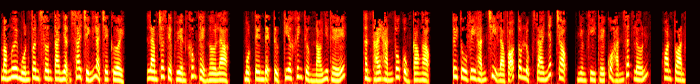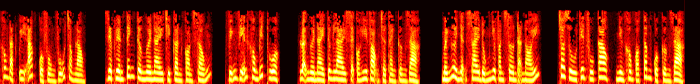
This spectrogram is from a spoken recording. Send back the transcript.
Mà ngươi muốn Vân Sơn ta nhận sai chính là chê cười. Làm cho Diệp Huyền không thể ngờ là, một tên đệ tử kia khinh thường nói như thế, thần thái hắn vô cùng cao ngạo. Tuy tu vi hắn chỉ là võ tôn lục giai nhất trọng, nhưng khí thế của hắn rất lớn, hoàn toàn không đặt uy áp của Phùng Vũ trong lòng. Diệp Huyền tinh tưởng người này chỉ cần còn sống, vĩnh viễn không biết thua, loại người này tương lai sẽ có hy vọng trở thành cường giả. Mấy người nhận sai đúng như Văn Sơn đã nói, cho dù thiên phú cao nhưng không có tâm của cường giả,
